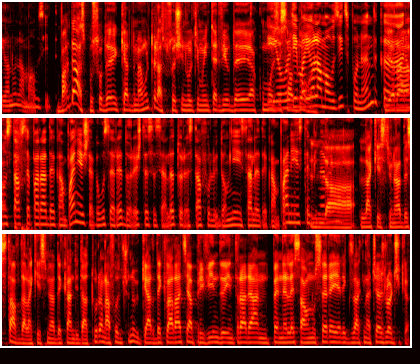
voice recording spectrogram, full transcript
Eu nu l-am auzit. Ba da, a spus-o de, chiar de mai multe ori. A spus-o și în ultimul interviu de acum o zi eu, sau două. Eu l-am auzit spunând că Era... are un staff separat de campanie și dacă USR dorește să se alăture staffului domniei sale de campanie, este bine la, la chestiunea de staff, dar la chestiunea de candidatură n-a fost niciun Chiar declarația privind intrarea în PNL sau în USR e exact în aceeași logică.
